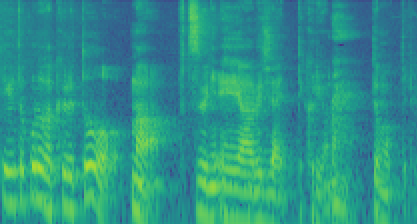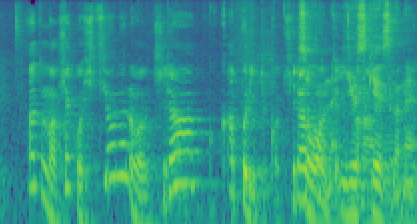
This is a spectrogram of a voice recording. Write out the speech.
っていうところが来るとまあ普通に AR 時代って来るよね って思ってる。あとまあ結構必要なのはキラーアプリとかキラーコンテンツかな、ね、ユースケースがね。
